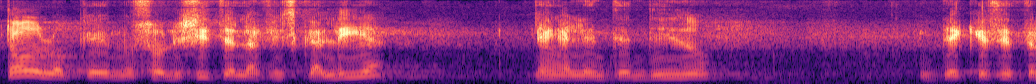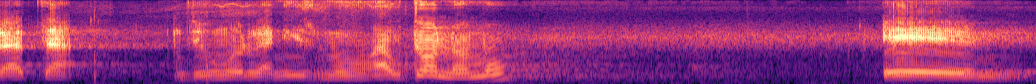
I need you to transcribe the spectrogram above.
todo lo que nos solicite la Fiscalía, en el entendido de que se trata de un organismo autónomo eh,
